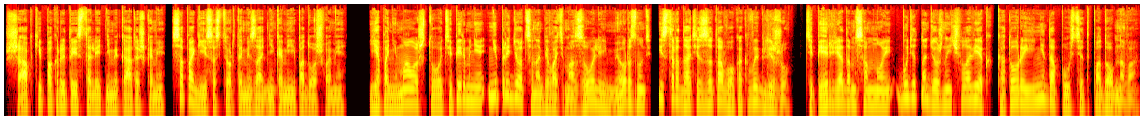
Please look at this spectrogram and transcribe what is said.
шапки, покрытые столетними катышками, сапоги со стертыми задниками и подошвами. Я понимала, что теперь мне не придется набивать мозоли, мерзнуть и страдать из-за того, как выгляжу. Теперь рядом со мной будет надежный человек, который не допустит подобного.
